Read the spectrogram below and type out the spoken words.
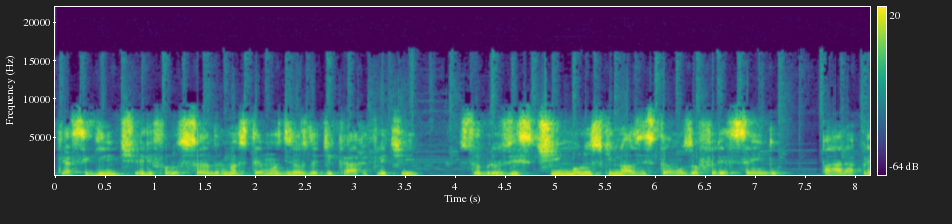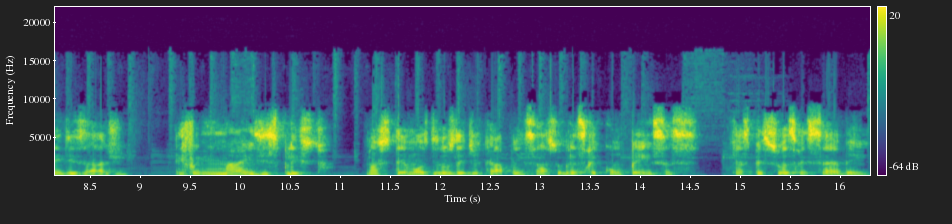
que é a seguinte: ele falou, Sandro, nós temos de nos dedicar a refletir sobre os estímulos que nós estamos oferecendo para a aprendizagem. Ele foi mais explícito. Nós temos de nos dedicar a pensar sobre as recompensas que as pessoas recebem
